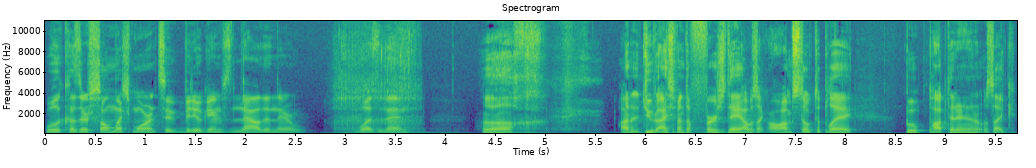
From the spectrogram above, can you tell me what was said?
Well, because there's so much more into video games now than there was then. Ugh. I, dude, I spent the first day. I was like, oh, I'm stoked to play. Boop, popped it in, and it was like,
